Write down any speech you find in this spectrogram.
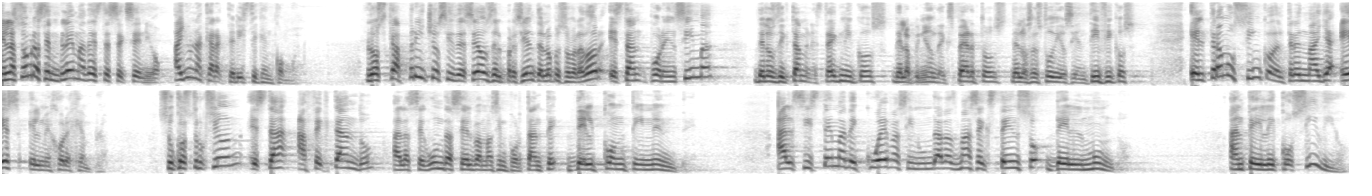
En las obras emblema de este sexenio hay una característica en común. Los caprichos y deseos del presidente López Obrador están por encima de los dictámenes técnicos, de la opinión de expertos, de los estudios científicos. El tramo 5 del tren Maya es el mejor ejemplo. Su construcción está afectando a la segunda selva más importante del continente, al sistema de cuevas inundadas más extenso del mundo. Ante el ecocidio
